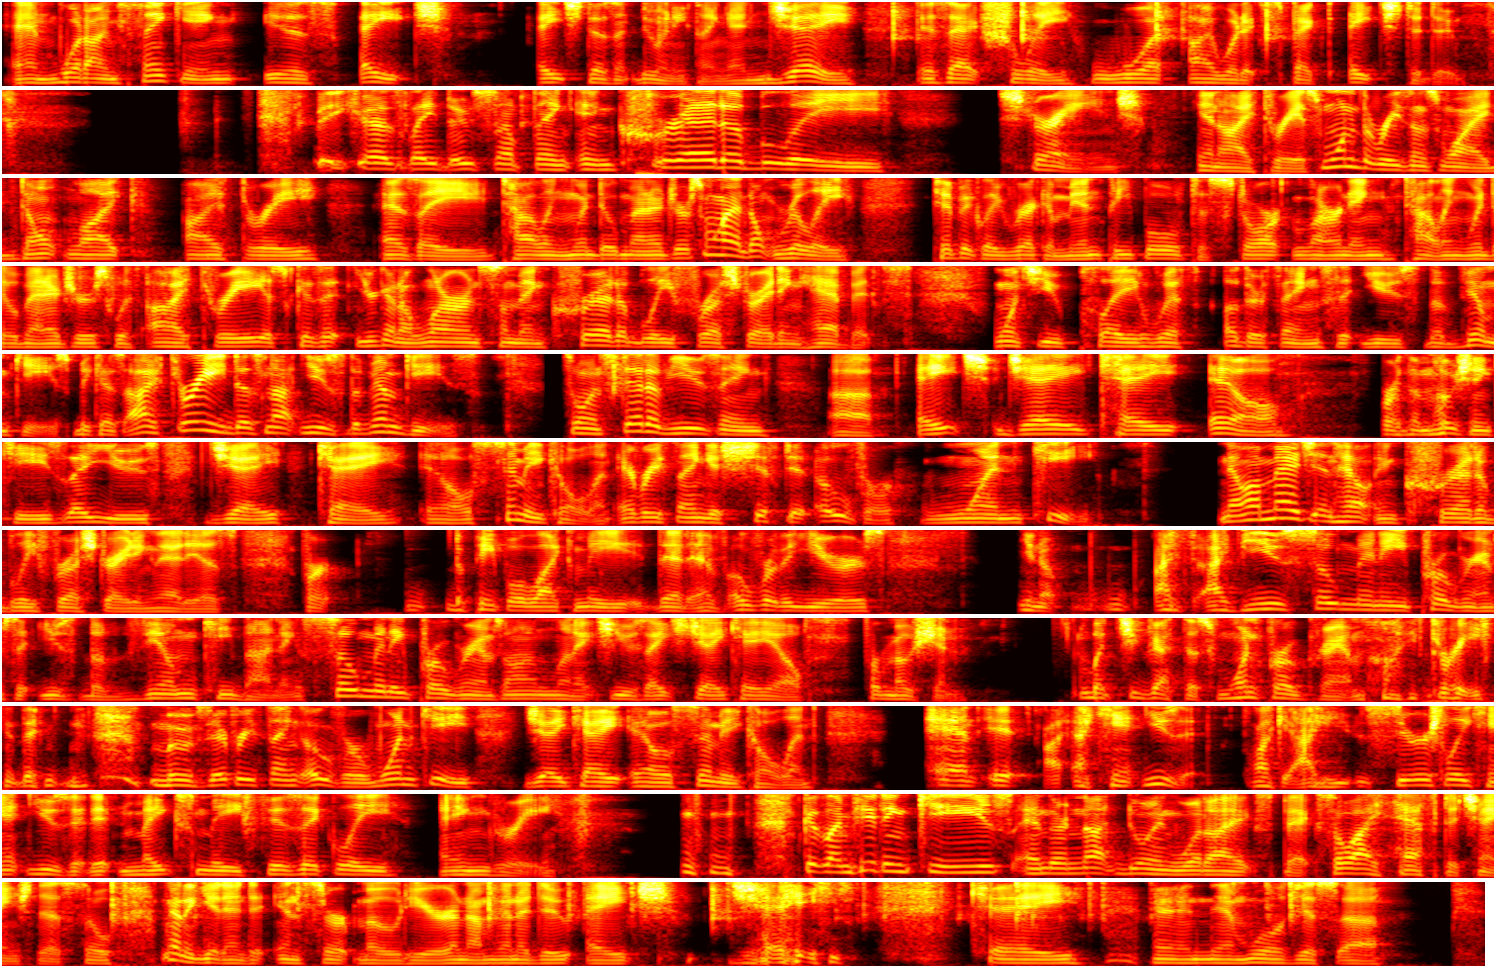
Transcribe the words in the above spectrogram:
And what I'm thinking is H. H doesn't do anything. And J is actually what I would expect H to do. because they do something incredibly strange in i3. It's one of the reasons why I don't like i3 as a tiling window manager. It's So I don't really typically recommend people to start learning tiling window managers with i3 is because it, you're going to learn some incredibly frustrating habits once you play with other things that use the Vim keys because i3 does not use the Vim keys. So instead of using uh, H, J, K, L for the motion keys, they use J, K, L semicolon. Everything is shifted over one key. Now imagine how incredibly frustrating that is for the people like me that have over the years you know, I've, I've used so many programs that use the Vim key bindings. So many programs on Linux use HJKL for motion. But you've got this one program, i3, that moves everything over one key, JKL semicolon. And it I, I can't use it. Like, I seriously can't use it. It makes me physically angry. because I'm hitting keys and they're not doing what I expect. So I have to change this. So I'm going to get into insert mode here and I'm going to do H, J, K, and then we'll just, uh,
